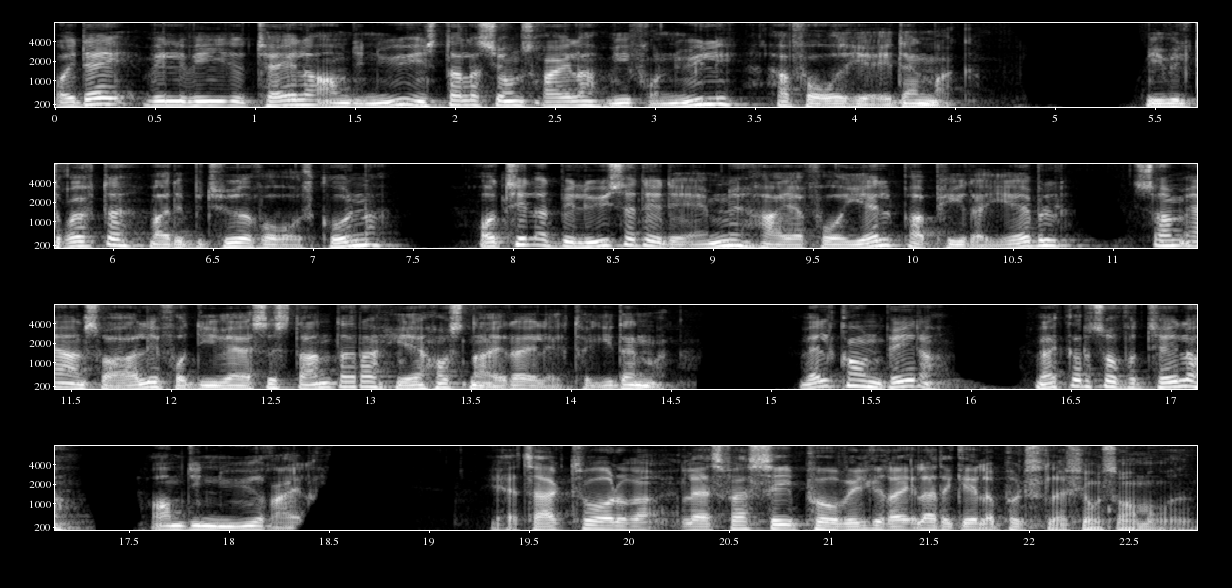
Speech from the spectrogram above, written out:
Og i dag vil vi tale om de nye installationsregler, vi for nylig har fået her i Danmark. Vi vil drøfte, hvad det betyder for vores kunder, og til at belyse dette emne har jeg fået hjælp af Peter Jebel, som er ansvarlig for diverse standarder her hos Schneider Electric i Danmark. Velkommen Peter. Hvad kan du så fortælle om de nye regler? Ja, tak Thor. Lad os først se på, hvilke regler der gælder på installationsområdet.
